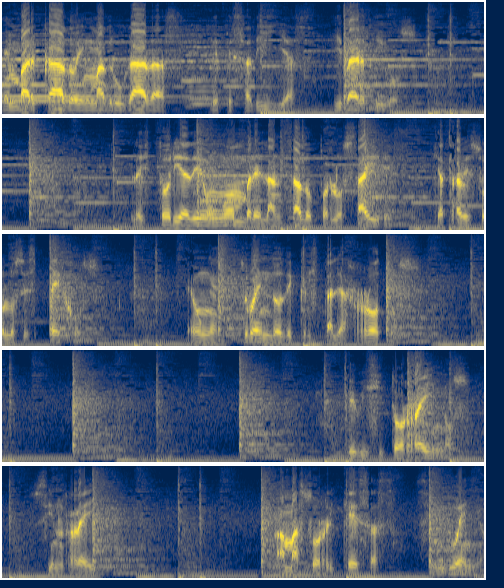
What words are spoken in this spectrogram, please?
embarcado en madrugadas de pesadillas y vértigos. La historia de un hombre lanzado por los aires que atravesó los espejos en un estruendo de cristales rotos, que visitó reinos sin rey, amasó riquezas sin dueño,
